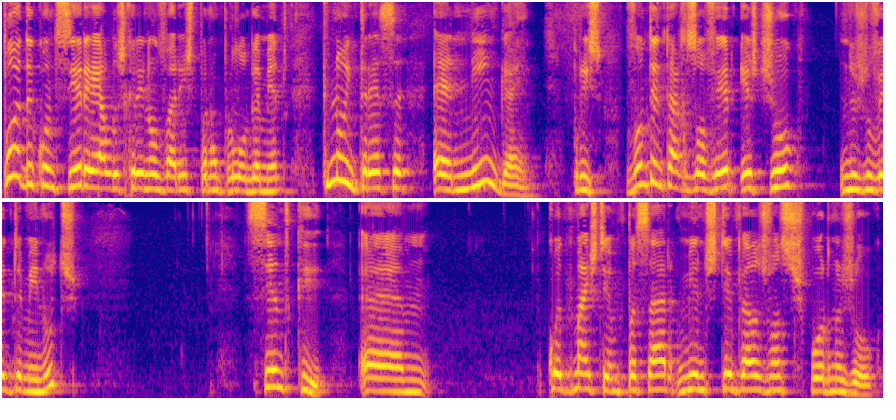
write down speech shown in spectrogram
pode acontecer é elas quererem levar isto para um prolongamento que não interessa a ninguém. Por isso, vão tentar resolver este jogo nos 90 minutos, sendo que quanto mais tempo passar, menos tempo elas vão se expor no jogo.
